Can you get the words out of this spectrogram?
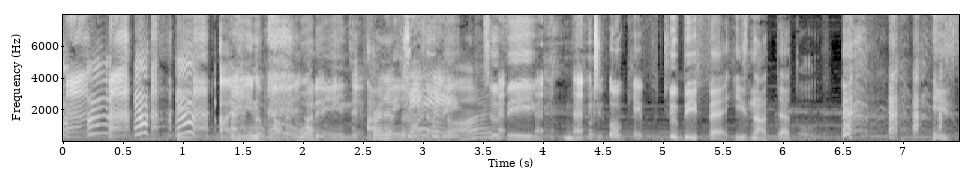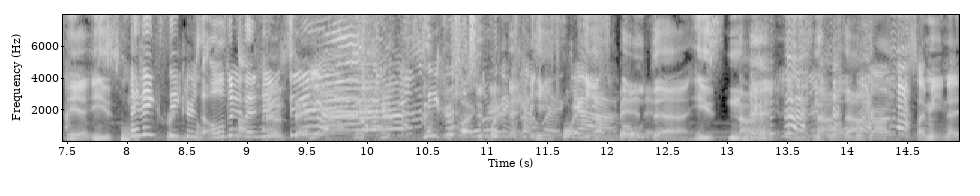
I mean, w- would I it mean, be different I if there was a god? to be to, okay, to be fair, he's not that old. He's yeah, he's I think Seeker's old. older than him just too. saying. yeah, Seeker's older than he's, Kellic. Yeah. he's older. He's not. He's not well, regardless, I mean, I,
